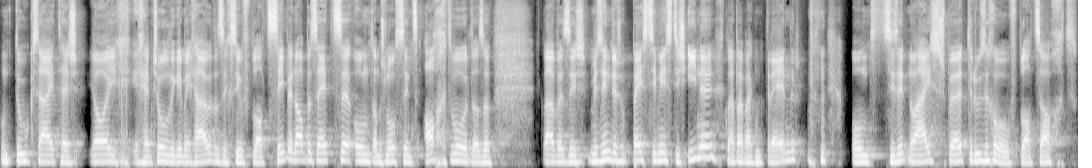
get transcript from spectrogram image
und du gesagt hast, ja, ich, ich entschuldige mich auch, dass ich sie auf Platz 7 absetze und am Schluss sind es 8 geworden. Also ich glaube, es ist, wir sind ja schon pessimistisch rein, ich glaube auch wegen dem Trainer. Und sie sind noch eins später rausgekommen, auf Platz 8.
